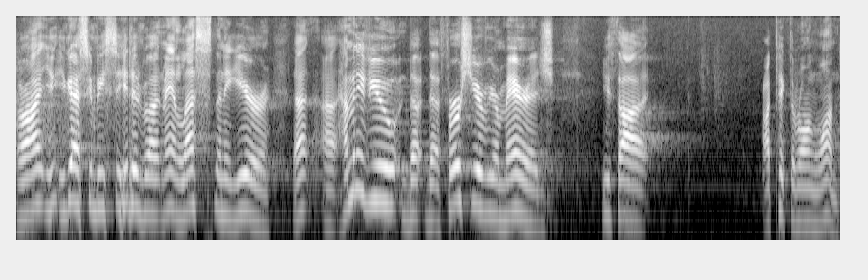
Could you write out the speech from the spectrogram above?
All right, you, you guys can be seated, but man, less than a year. That, uh, how many of you, the, the first year of your marriage, you thought, I picked the wrong one?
